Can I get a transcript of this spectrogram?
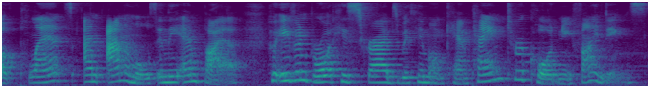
of plants and animals in the empire, who even brought his scribes with him on campaign to record new findings.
